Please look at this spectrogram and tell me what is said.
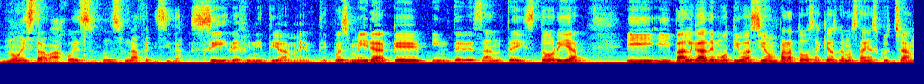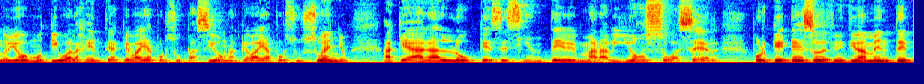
no es trabajo, es, una felicidad. Sí, definitivamente. Pues mira qué interesante historia y, valga de motivación para todos aquellos que nos están escuchando. Yo motivo a la gente a que vaya por su pasión, a que vaya por su sueño, a que haga lo que se siente maravilloso hacer, porque eso definitivamente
